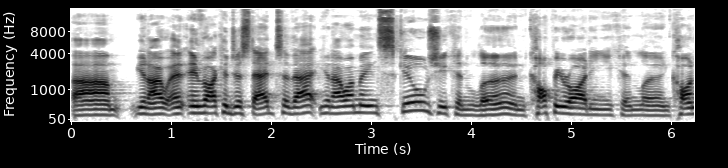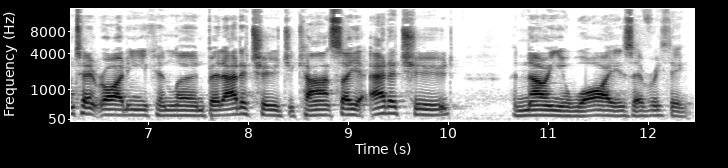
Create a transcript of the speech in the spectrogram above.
Um, you know, and, and, if I could just add to that, you know, I mean, skills you can learn, copywriting you can learn, content writing you can learn, but attitude you can't. So your attitude and knowing your why is everything.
